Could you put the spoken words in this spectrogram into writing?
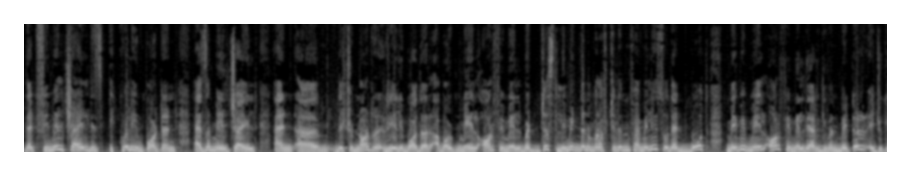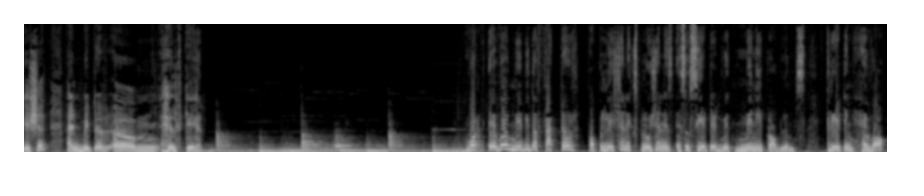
that female child is equally important as a male child and um, they should not really bother about male or female but just limit the number of children in family so that both maybe male or female they are given better education and better um, health care. Whatever may be the factor, population explosion is associated with many problems, creating havoc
